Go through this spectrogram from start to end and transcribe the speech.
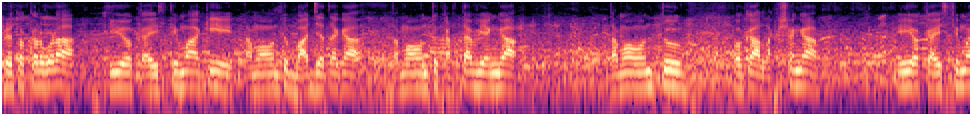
ప్రతి ఒక్కరు కూడా ఈ యొక్క ఇస్తిమాకి తమ వంతు బాధ్యతగా తమ వంతు కర్తవ్యంగా తమ వంతు ఒక లక్ష్యంగా ఈ యొక్క ఇస్తిమా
